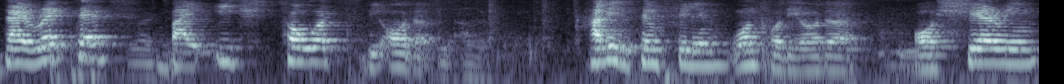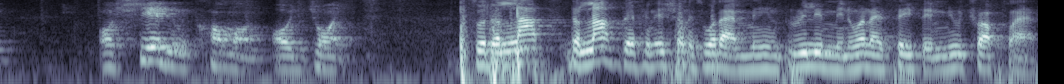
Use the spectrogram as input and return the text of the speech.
directed by each towards the other, having the same feeling one for the other, or sharing, or shared in common, or joint. So the last, the last definition is what I mean, really mean when I say it's a mutual plan.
